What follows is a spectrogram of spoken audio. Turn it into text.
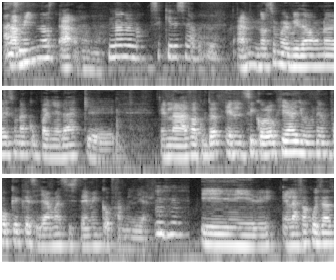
a mí no... Ah, no, no, no, si quieres hablar. Ah, no se me olvida una vez una compañera que en la facultad, en psicología hay un enfoque que se llama sistémico familiar. Y en la facultad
